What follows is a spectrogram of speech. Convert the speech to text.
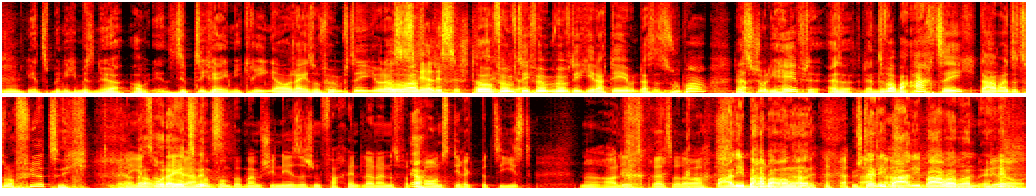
Mhm. Jetzt bin ich ein bisschen höher. Ob 70 werde ich nicht kriegen, aber wahrscheinlich so 50 oder das sowas. Das ist realistisch. So 50, ja. 55, je nachdem, das ist super. Das ja. ist schon mal die Hälfte. Also dann sind wir bei 80, damals sind es nur noch 40. Wenn du jetzt oder die jetzt, Wärmepumpe beim chinesischen Fachhändler deines Vertrauens direkt beziehst, Ne, AliExpress oder was? Bali Baba, oder? Bestell die Bali Baba, Mann. Genau.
